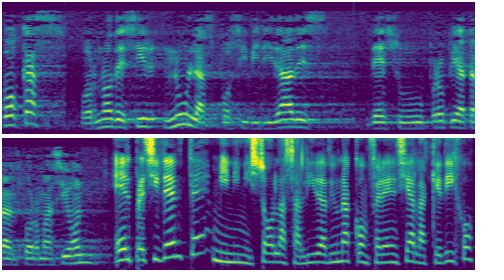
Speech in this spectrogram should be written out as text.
pocas, por no decir nulas posibilidades de su propia transformación. El presidente minimizó la salida de una conferencia a la que dijo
